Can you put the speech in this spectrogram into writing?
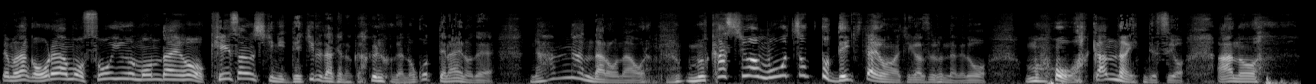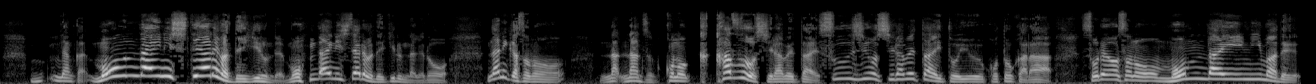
でもなんか俺はもうそういう問題を計算式にできるだけの学力が残ってないので、何なんだろうな、俺、昔はもうちょっとできたような気がするんだけど、もうわかんないんですよ。あの、なんか、問題にしてあればできるんだよ。問題にしてあればできるんだけど、何かその、な、なんつうの、この数を調べたい、数字を調べたいということから、それをその問題にまで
